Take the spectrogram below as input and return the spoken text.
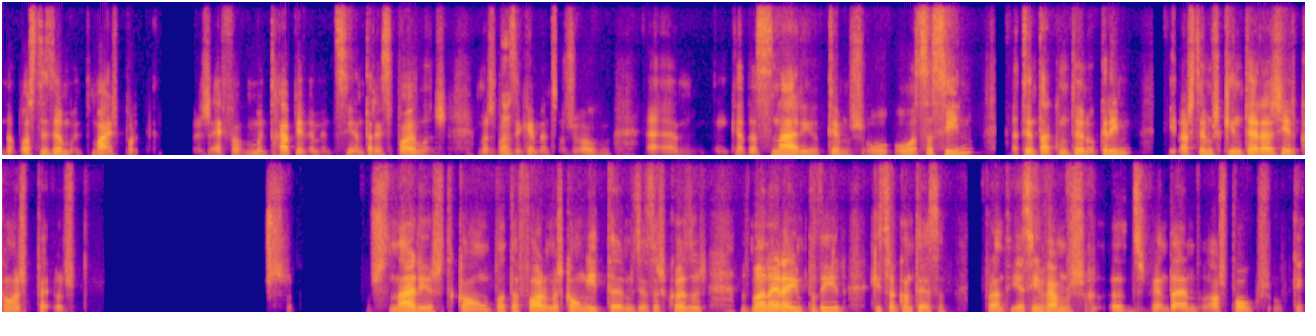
não posso dizer muito mais porque é muito rapidamente se entra em spoilers, mas hum. basicamente o jogo em cada cenário temos o, o, assassino a tentar cometer o crime e nós temos que interagir com as, os, os cenários, com plataformas, com itens e essas coisas, de maneira a impedir que isso aconteça. Pronto, e assim vamos eh, desvendando aos poucos o que é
